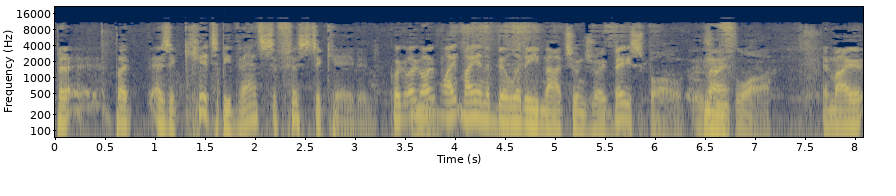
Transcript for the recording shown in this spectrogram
But but as a kid to be that sophisticated, like, like, Mm. like, my inability not to enjoy baseball is a flaw, and my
